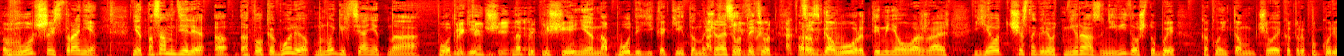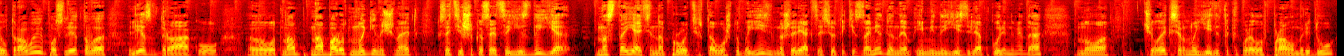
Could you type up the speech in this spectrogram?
в лучшей стране. Нет, на самом деле э, от алкоголя многих тянет на подвиги, Приключения. на приключения, на подвиги какие-то, начинаются вот эти вот Активные, разговоры, ты меня уважаешь. Я вот, честно говоря, вот ни разу не видел, чтобы какой-нибудь там человек, который покурил травы, после этого лез в драку. Вот, на- наоборот, многие начинают, кстати, что касается езды, я настоятельно против того, чтобы ездить, потому что реакция все-таки замедленная, именно ездили обкуренными, да, но человек все равно едет, как правило, в правом ряду,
